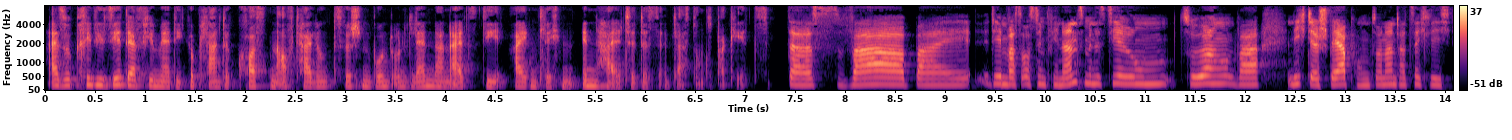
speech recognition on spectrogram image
Also kritisiert er vielmehr die geplante Kostenaufteilung zwischen Bund und Ländern als die eigentlichen Inhalte des Entlastungspakets. Das war bei dem, was aus dem Finanzministerium zu hören war, nicht der Schwerpunkt, sondern tatsächlich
